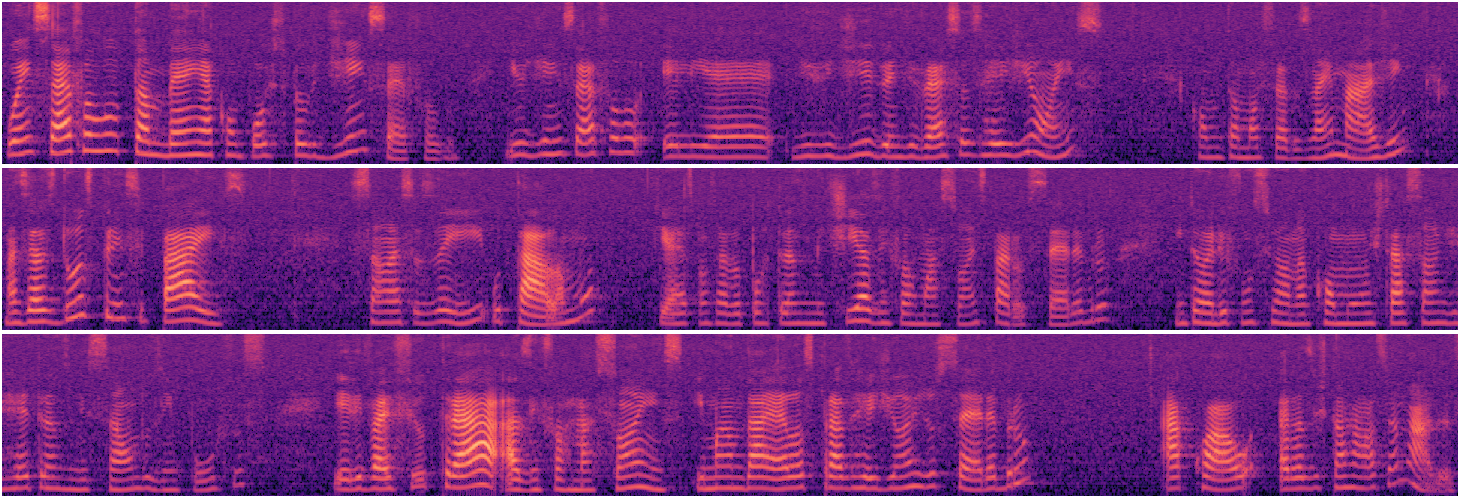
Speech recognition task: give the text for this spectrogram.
O encéfalo também é composto pelo diencéfalo. E o diencéfalo ele é dividido em diversas regiões, como estão mostradas na imagem, mas as duas principais são essas aí, o tálamo, que é responsável por transmitir as informações para o cérebro. Então ele funciona como uma estação de retransmissão dos impulsos e ele vai filtrar as informações e mandar elas para as regiões do cérebro a qual elas estão relacionadas.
